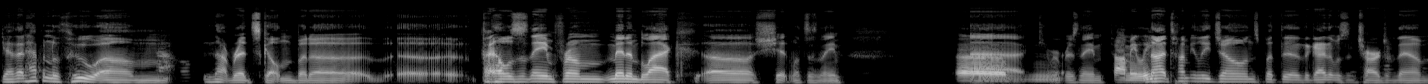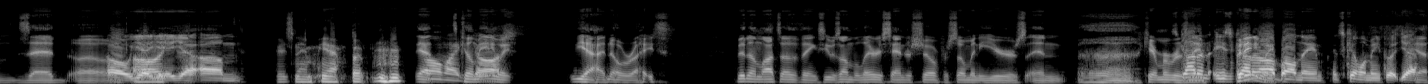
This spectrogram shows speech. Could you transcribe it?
Yeah, that happened with who? Um, not Red Skelton, but uh, uh, the hell is his name from Men in Black? Uh, shit, what's his name? Uh, can't remember his name. Tommy Lee? Not Tommy Lee Jones, but the the guy that was in charge of them, Zed. Uh, Oh yeah, yeah, yeah. Um, his name, yeah, but mhm. Yeah, Oh my kill me anyway. Yeah, I know, right? Been on lots of other things. He was on the Larry Sanders Show for so many years, and uh, I can't remember he's his got name. an he's But got anyway, an oddball name. It's killing me, but yeah. Yeah.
